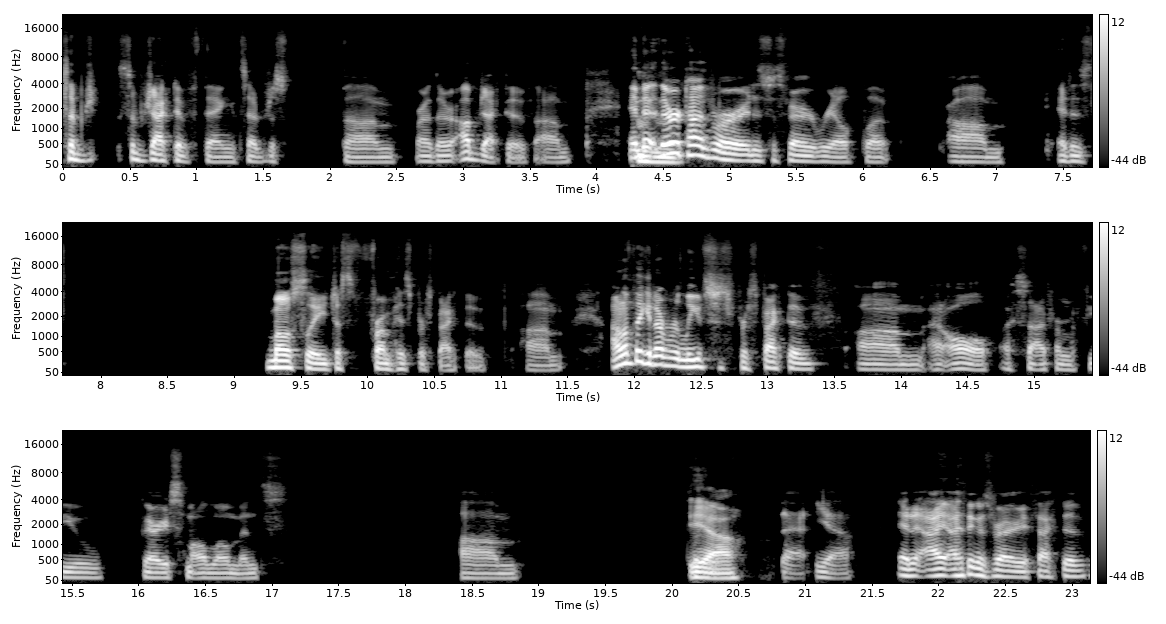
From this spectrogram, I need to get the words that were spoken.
sub- subjective thing instead of just um rather objective. Um and th- there are times where it is just very real, but um it is mostly just from his perspective. Um, I don't think it ever leaves his perspective um, at all, aside from a few very small moments. Um, Yeah. that yeah, and I, I think it's very effective.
